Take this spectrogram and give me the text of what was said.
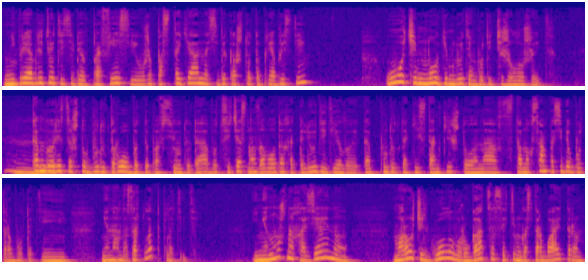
не приобретете себе в профессии, уже постоянно себе как что-то приобрести, очень многим людям будет тяжело жить. Там говорится, что будут роботы повсюду, да. Вот сейчас на заводах это люди делают, а будут такие станки, что она станок сам по себе будет работать, и не надо зарплату платить. И не нужно хозяину морочить голову, ругаться с этим гастарбайтером.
